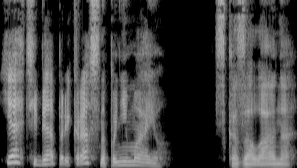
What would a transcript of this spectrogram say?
«Я тебя прекрасно понимаю», — сказала она.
